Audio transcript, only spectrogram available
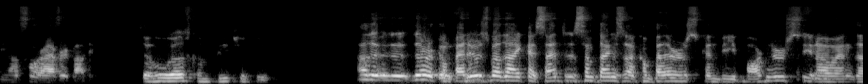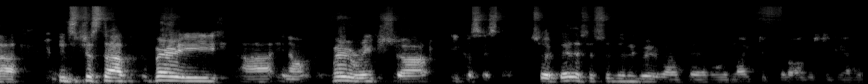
you know, for everybody. So who else competes with you? Uh, there, there, are competitors, but like I said, sometimes uh, competitors can be partners, you know, and uh, it's just a very, uh, you know, very rich uh, ecosystem. So if there's a system integrator out there who would like to put all this together,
